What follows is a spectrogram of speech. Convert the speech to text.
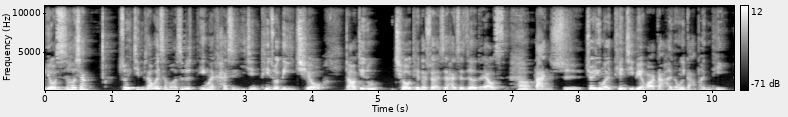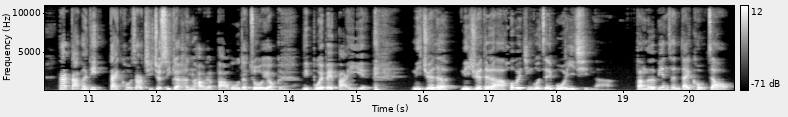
有时候像最近不知道为什么，是不是因为开始已经听说立秋，然后进入。秋天了虽然是还是热的要死，嗯，但是就因为天气变化大，很容易打喷嚏。那打喷嚏戴口罩其实就是一个很好的保护的作用，对你不会被白眼。欸，你觉得？你觉得啊，会不会经过这波疫情啊，反而变成戴口罩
